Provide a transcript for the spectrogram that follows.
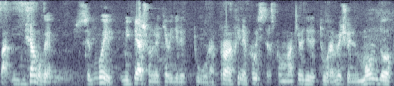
ma diciamo che se poi mi piacciono le chiavi di lettura, però alla fine poi si trasforma in una chiave di lettura, invece il mondo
